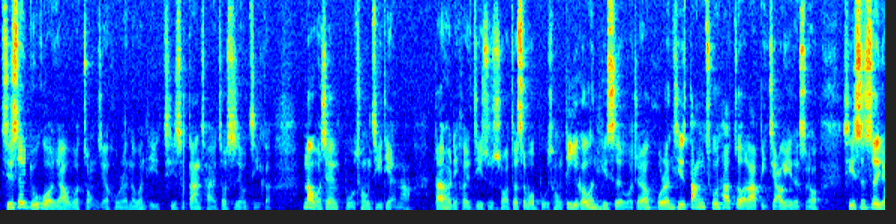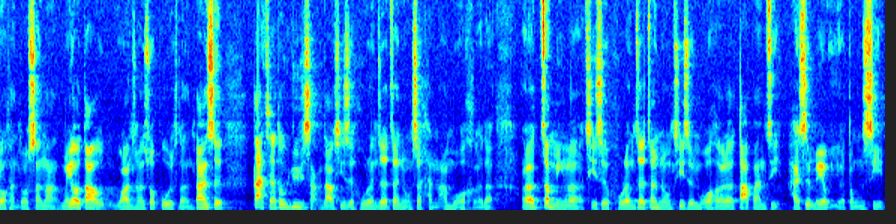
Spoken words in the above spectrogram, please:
其实，如果要我总结湖人的问题，其实刚才就是有几个。那我先补充几点啊。待会儿你可以继续说。这是我补充。第一个问题是，我觉得湖人其实当初他做那笔交易的时候，其实是有很多声浪，没有到完全说不能，但是大家都预想到，其实湖人这阵容是很难磨合的，而证明了其实湖人这阵容其实磨合了大半季，还是没有一个东西。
